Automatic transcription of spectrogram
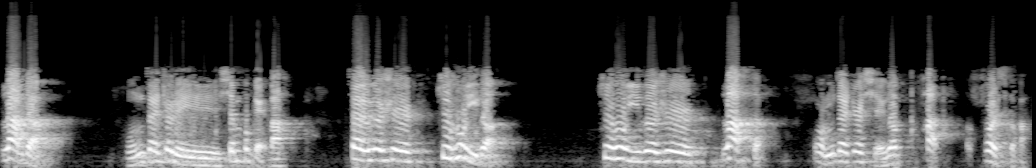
left，我们在这里先不给吧。再有一个是最后一个，最后一个是 last，我们在这写一个 p a t first 吧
